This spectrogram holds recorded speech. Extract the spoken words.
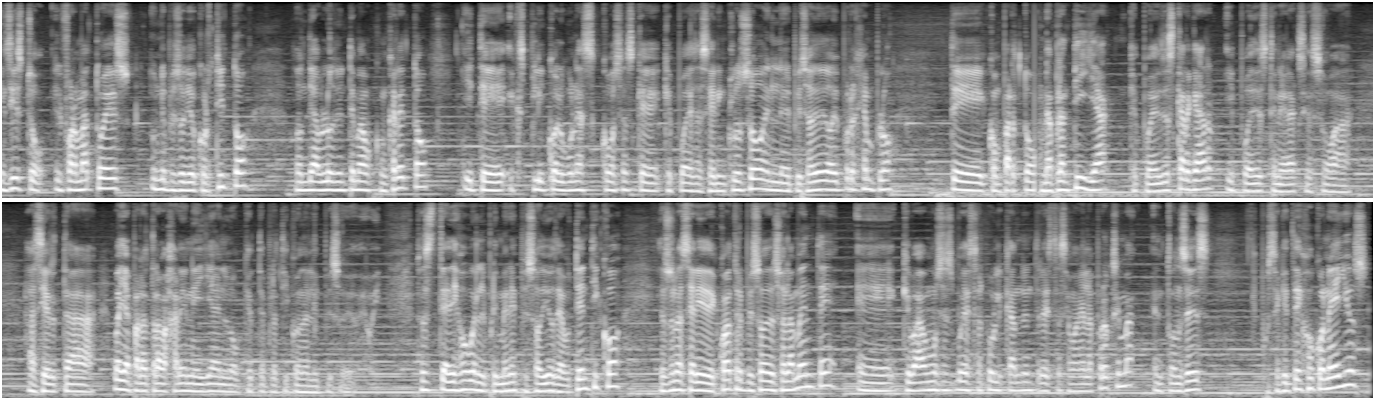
Insisto, el formato es un episodio cortito donde hablo de un tema concreto y te explico algunas cosas que, puedes hacer. Incluso en el episodio de hoy, por ejemplo, te comparto una plantilla que puedes descargar y puedes tener acceso a, cierta, vaya, para trabajar en ella en lo que te platico en el episodio de hoy. Entonces te dejo con el primer episodio de Auténtico. Es una serie de cuatro episodios solamente eh, que vamos, voy a estar publicando entre esta semana y la próxima. Entonces, pues aquí te dejo con ellos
